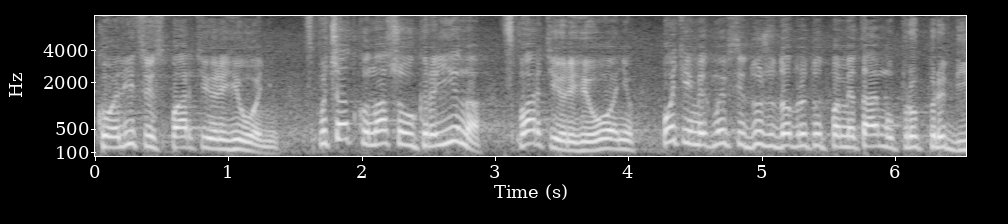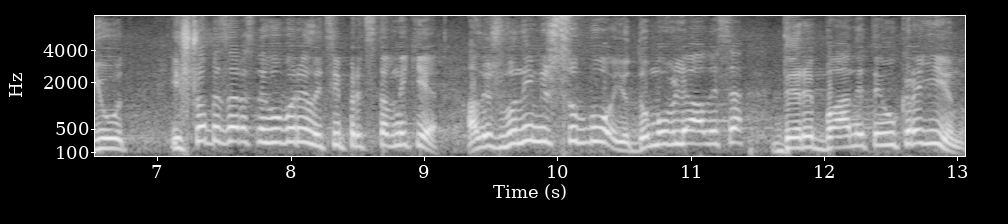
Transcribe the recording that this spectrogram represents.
коаліцію з партією регіонів. Спочатку наша Україна з партією регіонів, потім, як ми всі дуже добре тут пам'ятаємо, про приб'ют. І що би зараз не говорили ці представники, але ж вони між собою домовлялися дерибанити Україну.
